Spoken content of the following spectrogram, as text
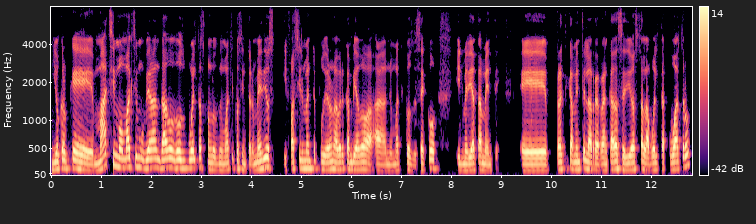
yo creo que máximo, máximo hubieran dado dos vueltas con los neumáticos intermedios y fácilmente pudieron haber cambiado a, a neumáticos de seco inmediatamente. Eh, prácticamente la rearrancada se dio hasta la vuelta 4,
